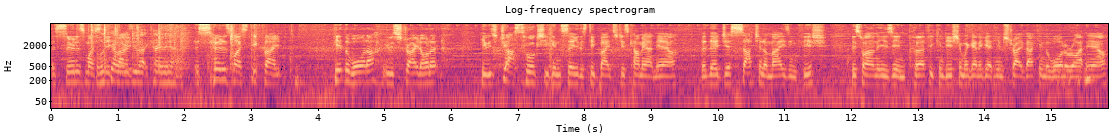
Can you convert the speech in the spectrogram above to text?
as soon as my Look stick how bait, easy that came out. as soon as my stick bait hit the water, he was straight on it. He was just hooked. You can see the stick bait's just come out now, but they're just such an amazing fish. This one is in perfect condition. We're going to get him straight back in the water right now.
